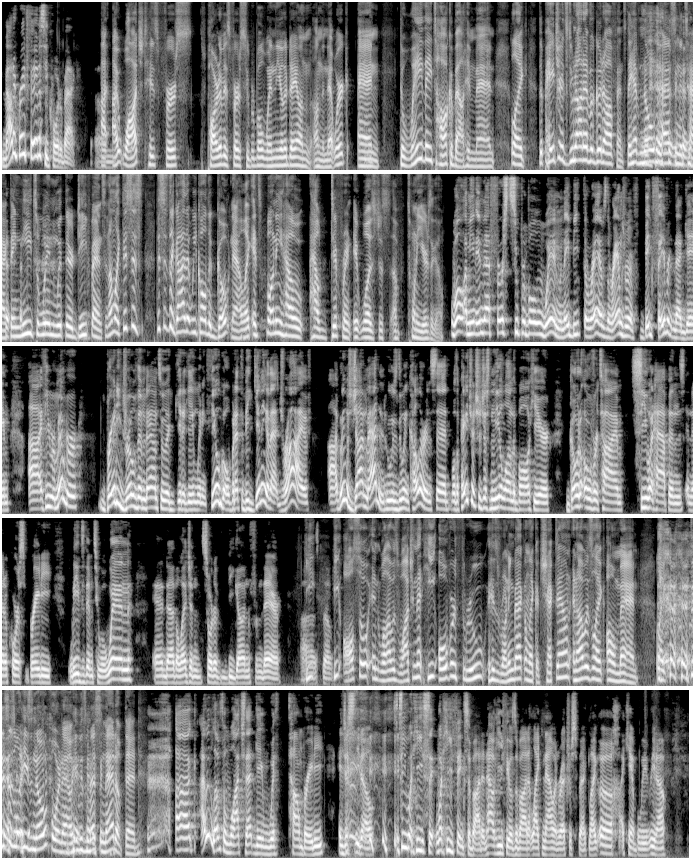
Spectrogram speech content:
not a great fantasy quarterback. Um, I, I watched his first part of his first Super Bowl win the other day on on the network, and the way they talk about him, man. Like the Patriots do not have a good offense. They have no passing attack. They need to win with their defense. And I'm like, this is this is the guy that we call the goat now. Like it's funny how how different it was just of 20 years ago. Well, I mean, in that first Super Bowl win when they beat the Rams, the Rams were a big favorite in that game. Uh, if you remember, Brady drove them down to a, get a game-winning field goal, but at the beginning of that drive uh, I believe it was John Madden who was doing color and said, well, the Patriots should just kneel on the ball here, go to overtime, see what happens. And then, of course, Brady leads them to a win, and uh, the legend sort of begun from there. Uh, he, so. he also, and while I was watching that, he overthrew his running back on like a check down, and I was like, oh man, like this is what he's known for now. He was messing that up then. Uh, I would love to watch that game with Tom Brady and just you know see what he what he thinks about it and how he feels about it like now in retrospect like ugh i can't believe you know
